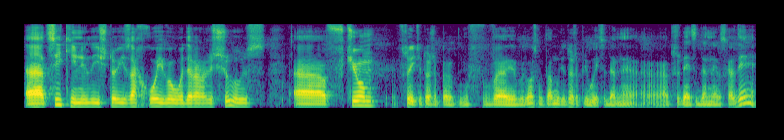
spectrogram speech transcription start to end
э, цикинили, что из Ахоева Одера Решус, э, в чем, в Сойте тоже, в Вавилонском Талмуде тоже приводится данное, э, обсуждается данное расхождение,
